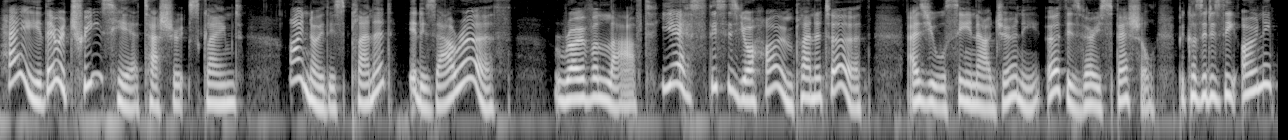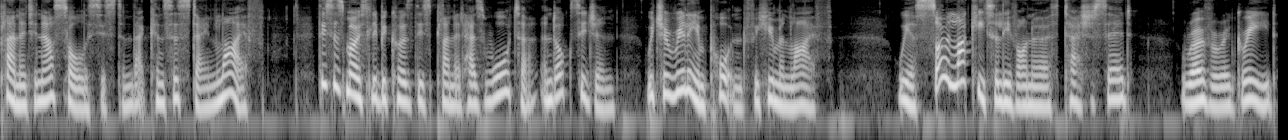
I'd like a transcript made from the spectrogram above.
Hey, there are trees here, Tasha exclaimed. I know this planet. It is our Earth. Rover laughed. Yes, this is your home, planet Earth. As you will see in our journey, Earth is very special because it is the only planet in our solar system that can sustain life. This is mostly because this planet has water and oxygen, which are really important for human life. We are so lucky to live on Earth, Tasha said. Rover agreed.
